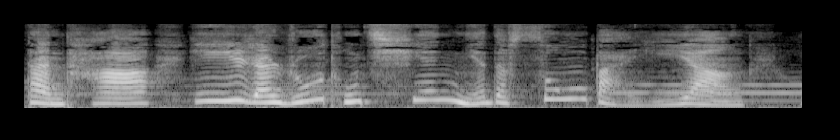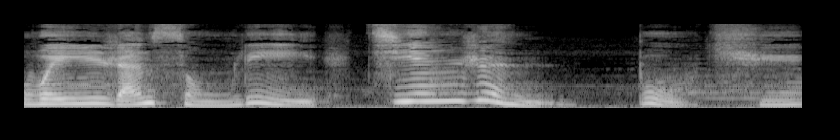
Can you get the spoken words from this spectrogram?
但它依然如同千年的松柏一样巍然耸立、坚韧。不屈。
